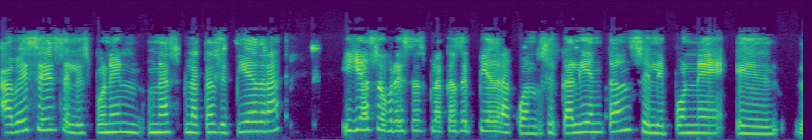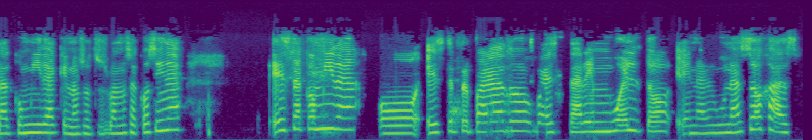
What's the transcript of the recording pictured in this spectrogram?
a veces se les ponen unas placas de piedra y ya sobre estas placas de piedra cuando se calientan se le pone la comida que nosotros vamos a cocinar. esta comida o este preparado va a estar envuelto en algunas hojas,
